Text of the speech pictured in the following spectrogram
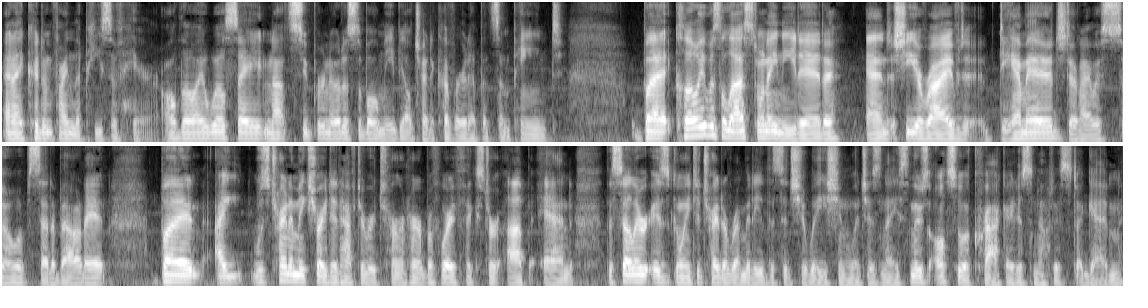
And I couldn't find the piece of hair. Although I will say, not super noticeable. Maybe I'll try to cover it up with some paint. But Cloe was the last one I needed. And she arrived damaged. And I was so upset about it. But I was trying to make sure I didn't have to return her before I fixed her up. And the seller is going to try to remedy the situation, which is nice. And there's also a crack I just noticed again.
